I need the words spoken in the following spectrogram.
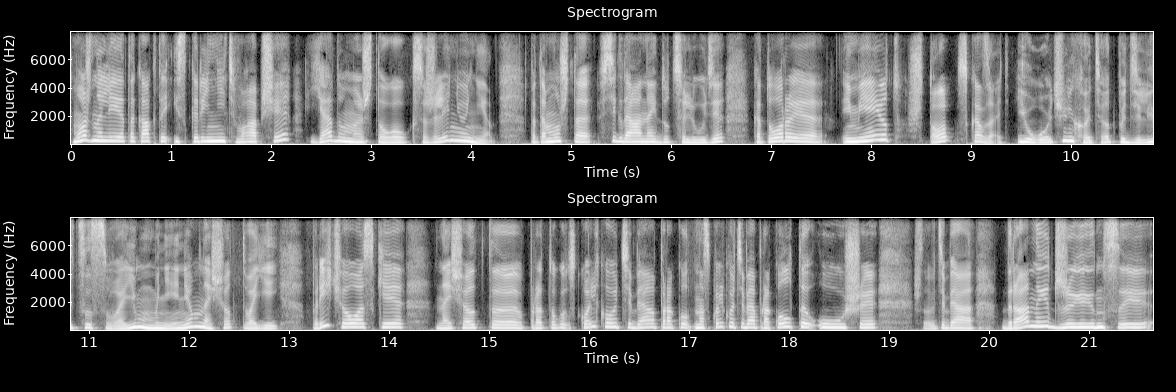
Можно ли это как-то искоренить вообще? Я думаю, что, к сожалению, нет. Потому что всегда найдутся люди, которые имеют что сказать и очень хотят поделиться своим мнением насчет твоей прически, насчет э, про то, сколько у тебя прокол... насколько у тебя проколоты уши, что у тебя драные джинсы,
